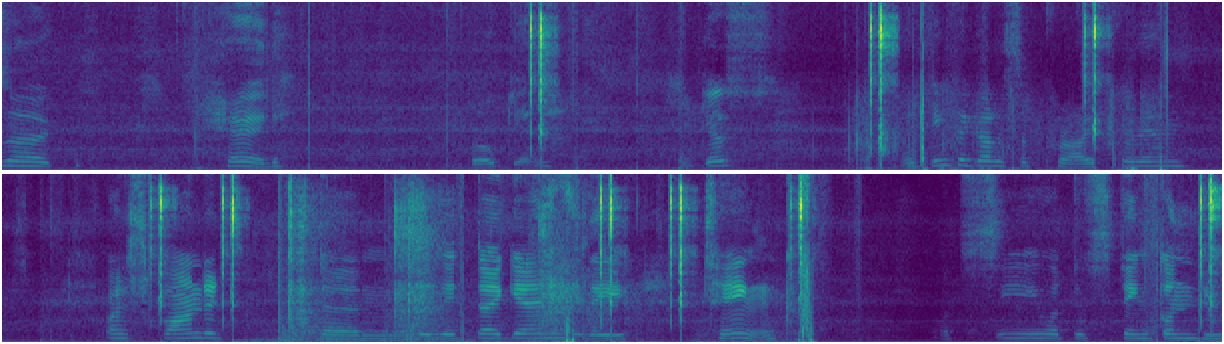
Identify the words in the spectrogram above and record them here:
the head broken. I guess I think I got a surprise for him. I spawned. Um, what is it again? The tank. Let's see what this thing can do.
